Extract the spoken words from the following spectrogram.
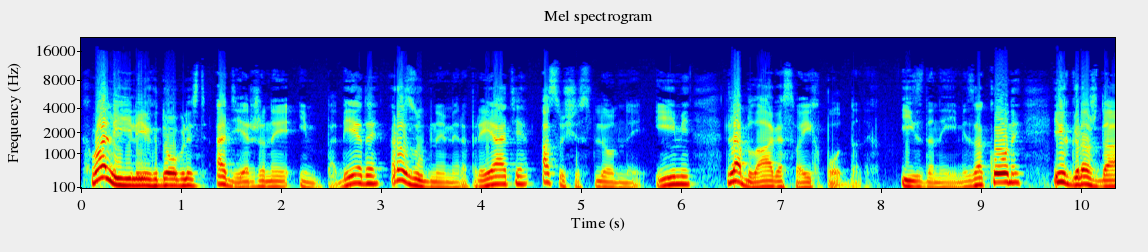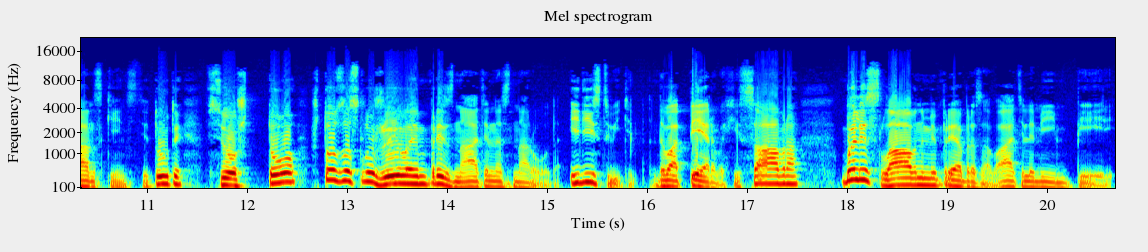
хвалили их доблесть, одержанные им победы, разумные мероприятия, осуществленные ими для блага своих подданных изданные ими законы, их гражданские институты, все то, что заслужило им признательность народа. И действительно, два первых Исавра были славными преобразователями империи.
